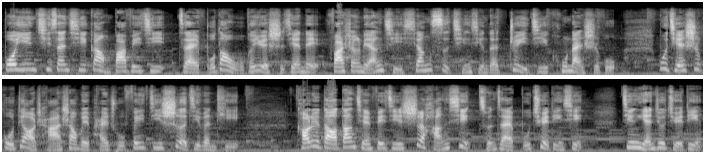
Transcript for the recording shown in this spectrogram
波音七三七杠八飞机在不到五个月时间内发生两起相似情形的坠机空难事故，目前事故调查尚未排除飞机设计问题。考虑到当前飞机适航性存在不确定性，经研究决定，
